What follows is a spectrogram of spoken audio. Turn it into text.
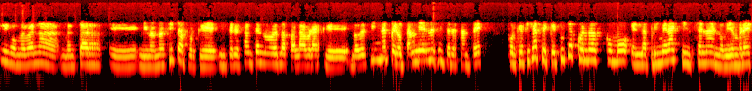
digo, me van a mentar eh, mi mamacita porque interesante no es la palabra que lo define, pero también es interesante porque fíjate que tú te acuerdas como en la primera quincena de noviembre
